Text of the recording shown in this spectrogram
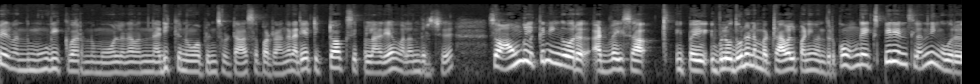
பேர் வந்து மூவிக்கு வரணுமோ இல்லைனா வந்து நடிக்கணும் அப்படின்னு சொல்லிட்டு ஆசைப்படுறாங்க. நிறைய டிக்டாக்ஸ் இப்போ நிறைய வளர்ந்துருச்சு. ஸோ அவங்களுக்கு நீங்கள் ஒரு அட்வைஸாக இப்போ இவ்வளோ தூரம் நம்ம ட்ராவல் பண்ணி வந்திருக்கோம். உங்கள் எக்ஸ்பீரியன்ஸ்லேருந்து நீங்கள் ஒரு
